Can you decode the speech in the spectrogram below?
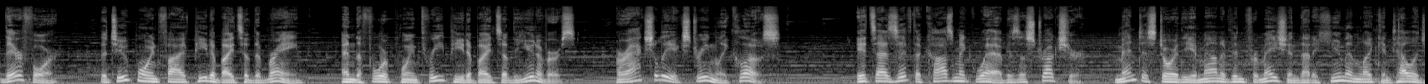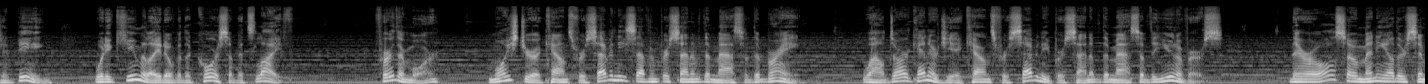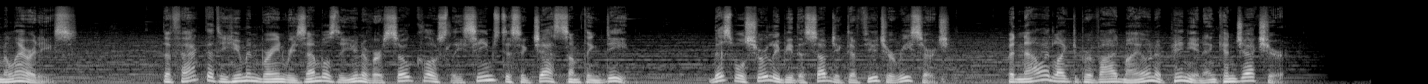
Therefore, the 2.5 petabytes of the brain and the 4.3 petabytes of the universe are actually extremely close. It's as if the cosmic web is a structure meant to store the amount of information that a human-like intelligent being would accumulate over the course of its life. Furthermore, moisture accounts for 77% of the mass of the brain, while dark energy accounts for 70% of the mass of the universe. There are also many other similarities. The fact that the human brain resembles the universe so closely seems to suggest something deep. This will surely be the subject of future research, but now I'd like to provide my own opinion and conjecture.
